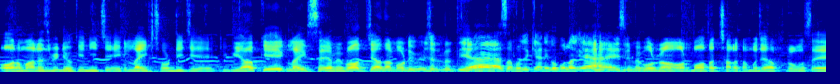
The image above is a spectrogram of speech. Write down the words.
और हमारे इस वीडियो के नीचे एक लाइक छोड़ दीजिए, क्योंकि आपके एक लाइक से हमें बहुत ज़्यादा मोटिवेशन मिलती है, ऐसा मुझे कहने को बोला गया है, इसलिए मैं बोल रहा हूँ। और बहुत अच्छा लगा मुझे आप लोगों से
